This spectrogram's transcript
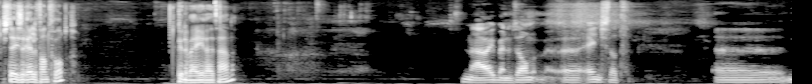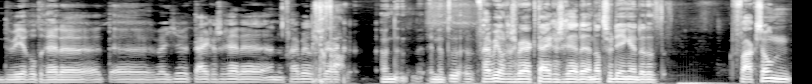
Is deze relevant voor ons? Kunnen wij hieruit halen? Nou, ik ben het wel uh, eens dat uh, de wereld redden, het, uh, weet je, tijgers redden en vrijwilligerswerk. En, en het vrijwilligerswerk, tijgers redden en dat soort dingen, dat het vaak zo'n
